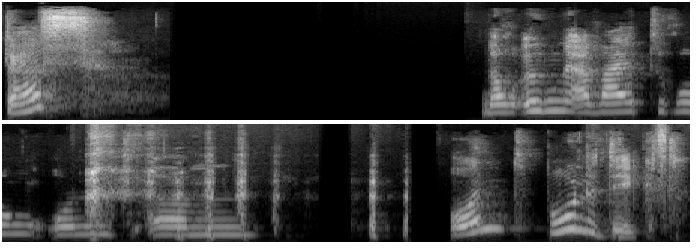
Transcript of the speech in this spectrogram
Das, noch irgendeine Erweiterung und, ähm, und Bonedikt.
